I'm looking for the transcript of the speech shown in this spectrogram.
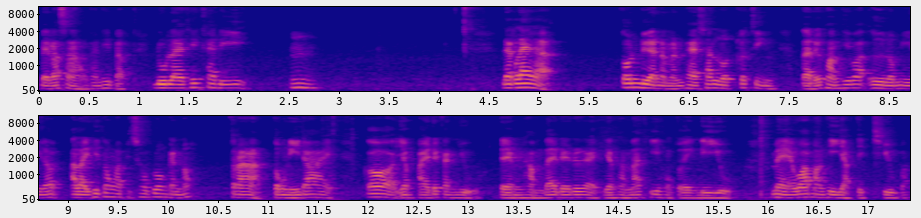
เป็นลักษณะของท่านที่แบบ ดูแลเทคแคร์ดี อืม แรกๆอะ ต้นเดือนอะมันแพชชั่นลดก็จริง แต่ด้วยความที่ว่าเออเรามีแล้วอะไรที่ต้องรับผิดชอบร่วมกันเนาะตระหนักตรงนี้ได้ ก็ยังไปด้วยกันอยู่แต่ยังทำได้เรื่อยๆยังทำหน้าที่ของตัวเองดีอยู่ แม้ว่าบางทีอยากติดชิวอะ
